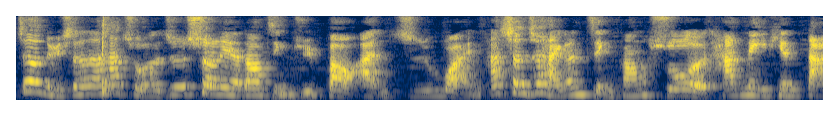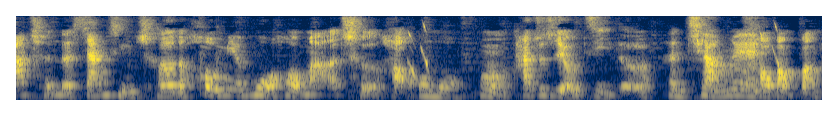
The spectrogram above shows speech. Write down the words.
这个女生呢，她除了就是顺利的到警局报案之外，她甚至还跟警方说了她那天搭乘的箱型车的后面幕后码的车号。哦，嗯，她就是有记得，很强哎、超棒棒！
